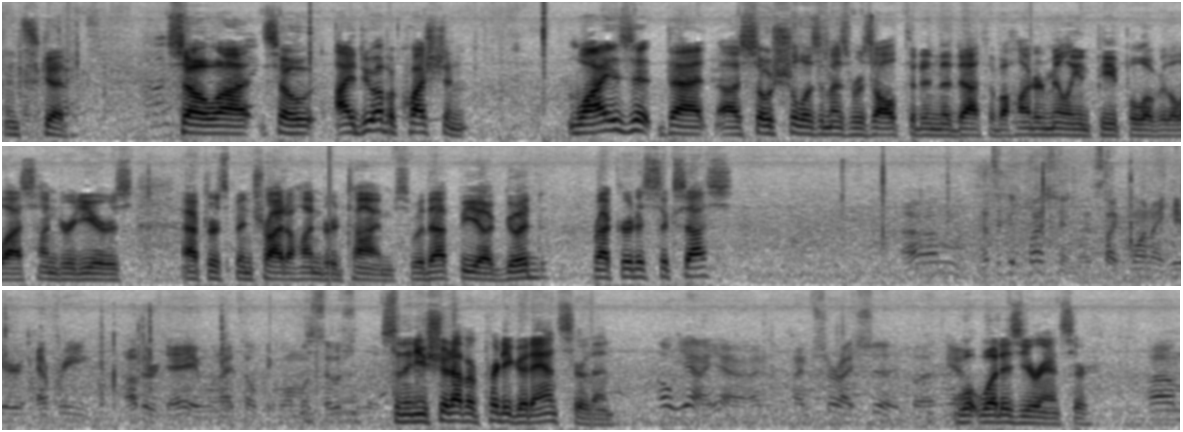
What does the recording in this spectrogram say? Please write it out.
That's good. So uh, so I do have a question. Why is it that uh, socialism has resulted in the death of 100 million people over the last 100 years after it's been tried 100 times? Would that be a good record of success? Um, that's a good question. It's like one I hear every other day when I tell people I'm a socialist. So then you should have a pretty good answer then. Oh yeah, yeah. I'm, I'm sure I should, but yeah. What, what is your answer? Um,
